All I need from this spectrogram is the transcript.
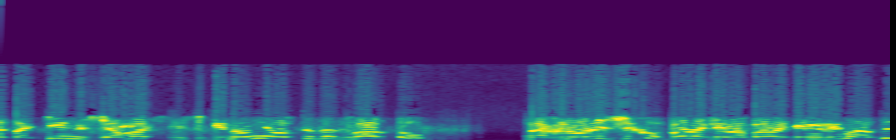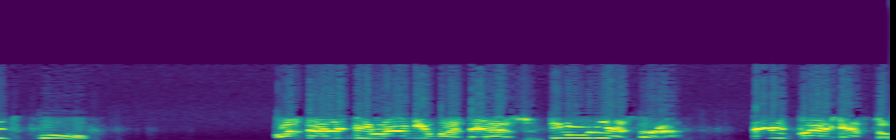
μετακίνηση αμάξι στην κοινωνία, ότι δεν βάλτο. Να γνωρίσει η κοπέλα και να πάει να κινηθεί μαζί πού. Όταν λείπει μάγκη ο πατέρας σου, τι μου λες τώρα; Δεν υπάρχει αυτό.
